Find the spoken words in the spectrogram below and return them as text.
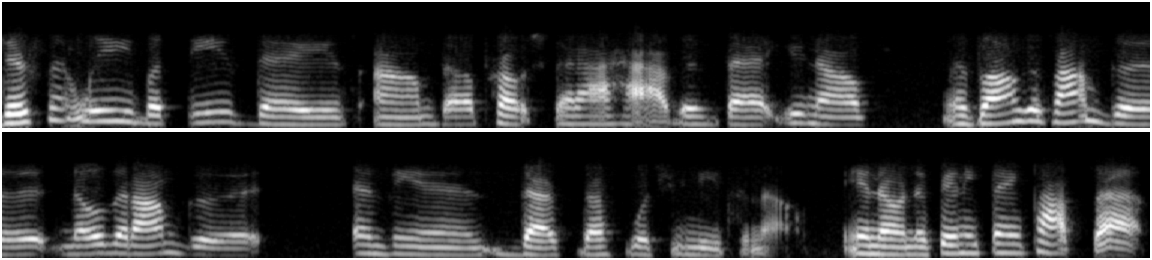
differently. But these days, um, the approach that I have is that, you know, as long as I'm good, know that I'm good, and then that's that's what you need to know. You know, and if anything pops up,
